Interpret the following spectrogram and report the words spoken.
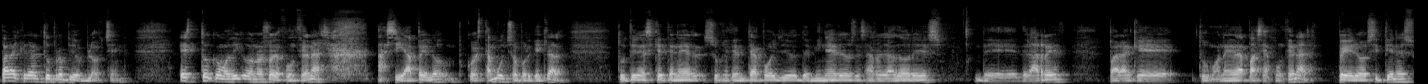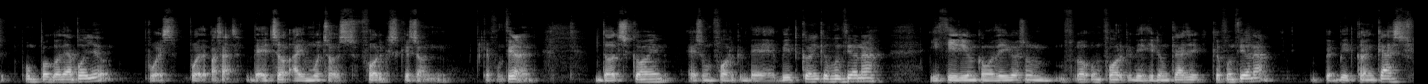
para crear tu propio blockchain. Esto, como digo, no suele funcionar. Así a pelo cuesta mucho, porque claro, tú tienes que tener suficiente apoyo de mineros, desarrolladores, de, de la red, para que tu moneda pase a funcionar. Pero si tienes un poco de apoyo, pues puede pasar. De hecho, hay muchos forks que son que funcionan. Dogecoin es un fork de Bitcoin que funciona. Ethereum, como digo, es un, fork de Ethereum Classic que funciona. Bitcoin Cash,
